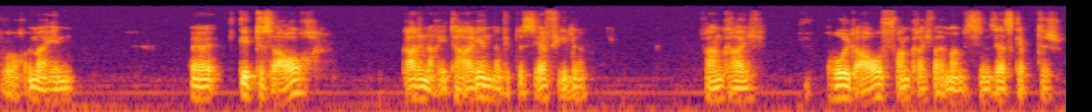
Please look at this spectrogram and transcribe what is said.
wo auch immer hin. Äh, gibt es auch, gerade nach Italien, da gibt es sehr viele. Frankreich holt auf. Frankreich war immer ein bisschen sehr skeptisch.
